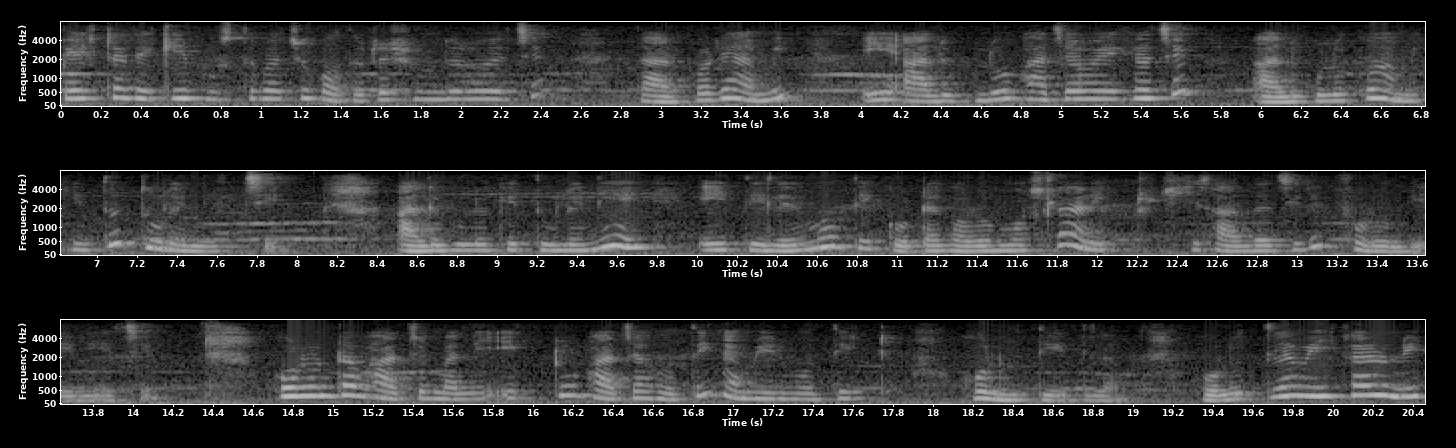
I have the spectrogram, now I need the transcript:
পেস্টটা দেখেই বুঝতে পারছ কতটা সুন্দর হয়েছে। তারপরে আমি এই আলুগুলো ভাজা হয়ে গেছে। আলুগুলোকেও আমি কিন্তু তুলে নিচ্ছি। আলুগুলোকে তুলে নিয়ে এই তেলের মধ্যে গোটা গরম মশলা আর একটু সাদা জিরে ফোড়ন দিয়ে নিয়েছি। ফোড়নটা ভাজা মানে একটু ভাজা হতেই আমি এর মধ্যে একটু হলুদ দিয়ে দিলাম। হলুদ দিলাম এই কারণেই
